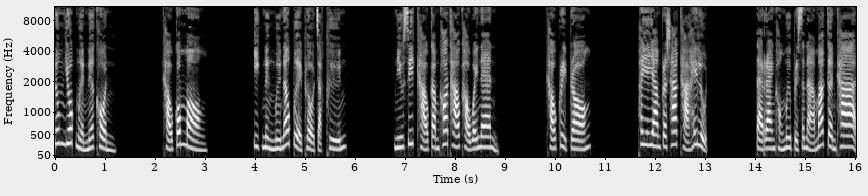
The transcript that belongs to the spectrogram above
นุ่มยวบเหมือนเนื้อคน เขาก้มมอง อีกหนึ่งมือเน่าเปื่อยโผล่จากพื้น นิ้วซีดขาวกำข้อเท้าเขาไว้แน่น เขากรีดร้อง พยายามกระชากขาให้หลุด แต่แรงของมือปริศนามากเกินคาด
